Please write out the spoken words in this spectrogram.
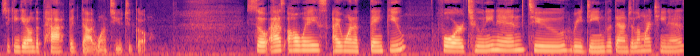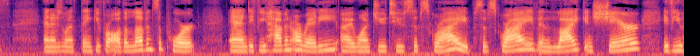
So you can get on the path that God wants you to go. So, as always, I want to thank you for tuning in to Redeemed with Angela Martinez. And I just want to thank you for all the love and support. And if you haven't already, I want you to subscribe, subscribe and like and share. If you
